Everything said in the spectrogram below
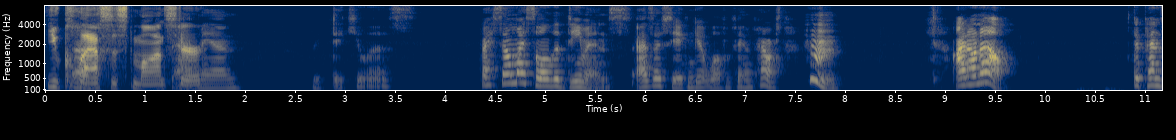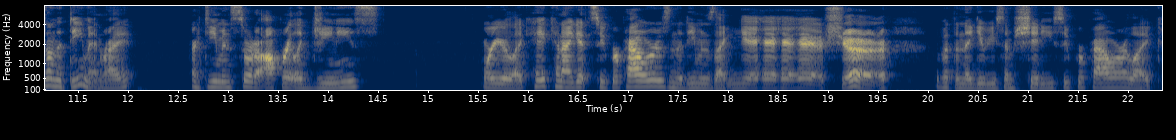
You classist monster. man. Ridiculous. If I sell my soul to the demons, as I see, I can get wealth and fame and powers. Hmm. I don't know. Depends on the demon, right? Or demons sort of operate like genies, where you're like, "Hey, can I get superpowers?" And the demon's like, "Yeah, sure," but then they give you some shitty superpower, like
